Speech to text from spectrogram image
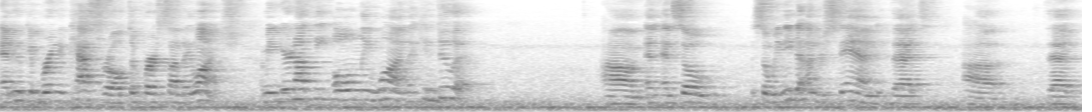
and who can bring a casserole to first Sunday lunch. I mean, you're not the only one that can do it. Um, and, and so so we need to understand that uh, that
